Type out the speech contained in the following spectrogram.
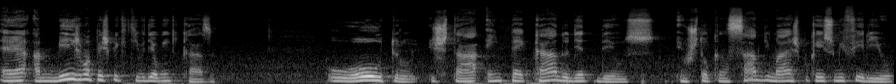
É a mesma perspectiva de alguém que casa. O outro está em pecado diante de Deus. Eu estou cansado demais porque isso me feriu.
